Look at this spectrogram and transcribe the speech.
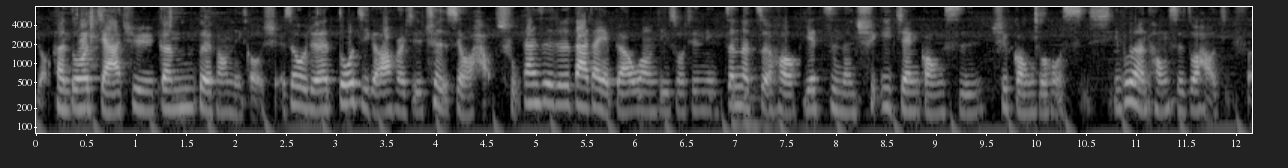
用很多家去跟对方 negotiate，所以我觉得多几个 offer 其实确实是有好处。但是就是大家也不要忘记说，其实你真的最后也只能去一间公司去工作或实习，你不可能同时做好几份。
